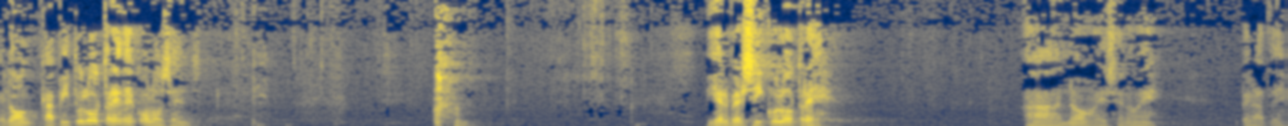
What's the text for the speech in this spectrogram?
perdón, capítulo 3 de Colosenses. Y el versículo 3. Ah, no, ese no es. Espérate.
